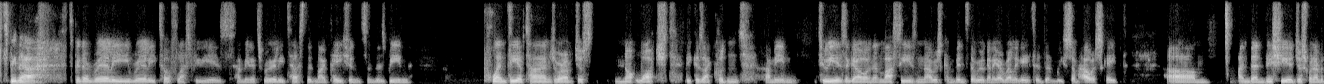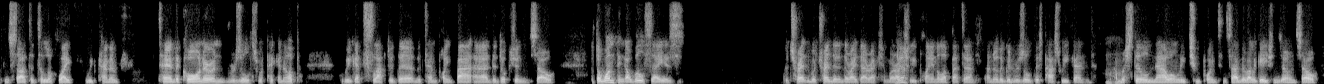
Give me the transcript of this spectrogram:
It's been a it's been a really really tough last few years. I mean, it's really tested my patience, and there's been plenty of times where I've just not watched because I couldn't. I mean, two years ago and then last season, I was convinced that we were going to get relegated, and we somehow escaped. Um, and then this year, just when everything started to look like we'd kind of turned the corner and results were picking up. We get slapped with the the ten point ba- uh, deduction. So, but the one thing I will say is the trend we're trending in the right direction. We're yeah. actually playing a lot better. Another good result this past weekend, mm-hmm. and we're still now only two points inside the relegation zone. So.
